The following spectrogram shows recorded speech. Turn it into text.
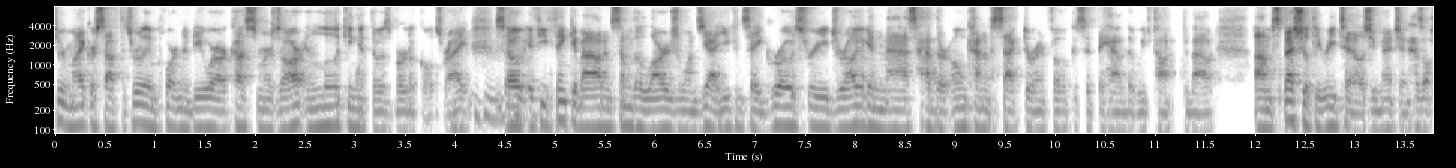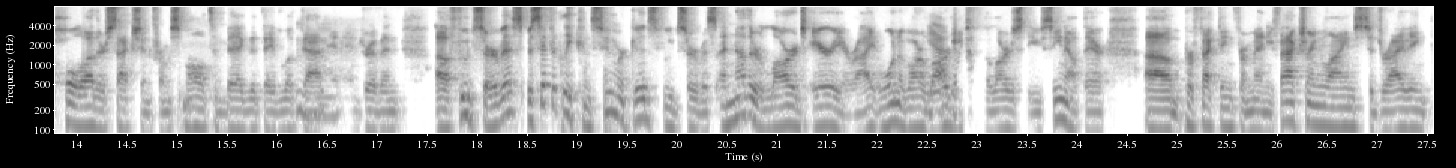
through Microsoft. It's really important to be where our customers are and looking at those verticals, right? Mm-hmm. So if you think about in some of the large ones, yeah, you can say grocery, drug, and mass have their own kind of sector and focus that they have that we've talked about. Um, specialty retail, as you mentioned, has a whole other section from small to big that they've looked mm-hmm. at and, and driven. Uh, food service, specifically consumer goods food service, another large area, right? One of our yeah. largest, the largest that you've seen out there, um, perfecting from manufacturing lines to driving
